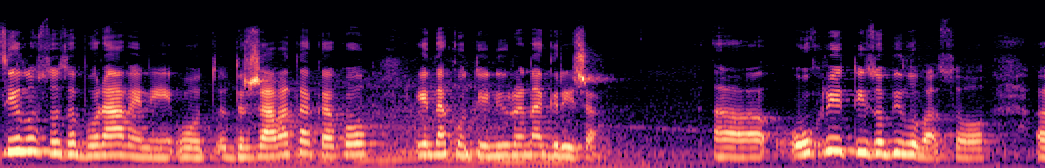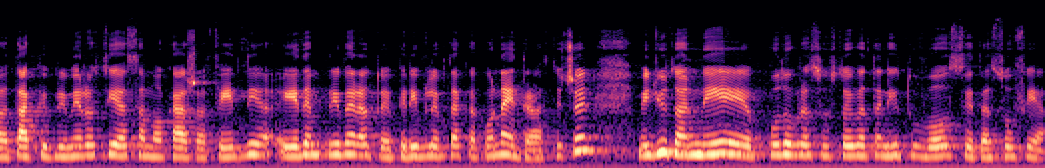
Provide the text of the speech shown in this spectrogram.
целосно заборавени од државата како една континуирана грижа. Охрид изобилува со такви примероци, ја само кажав еден пример, а тој е Привлепта како најдрастичен, меѓутоа не е подобра состојбата ниту во Света Софија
